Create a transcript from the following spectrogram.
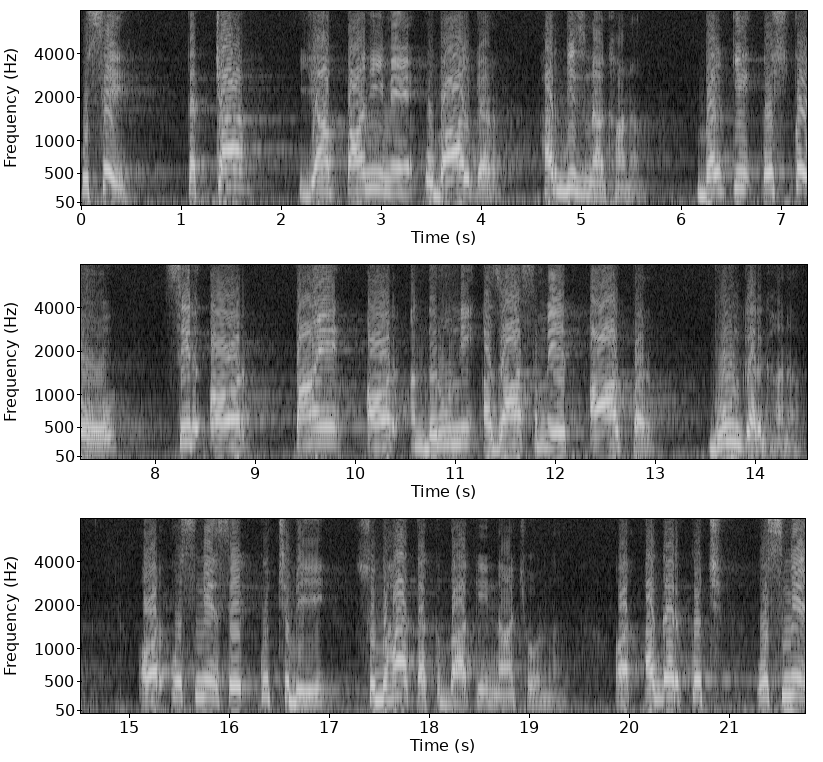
اسے کچا یا پانی میں ابال کر ہرگز نہ کھانا۔ بلکہ اس کو سر اور پائیں اور اندرونی اعضاء سمیت آگ پر بھون کر کھانا اور اس میں سے کچھ بھی صبح تک باقی نہ چھوڑنا اور اگر کچھ اس میں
